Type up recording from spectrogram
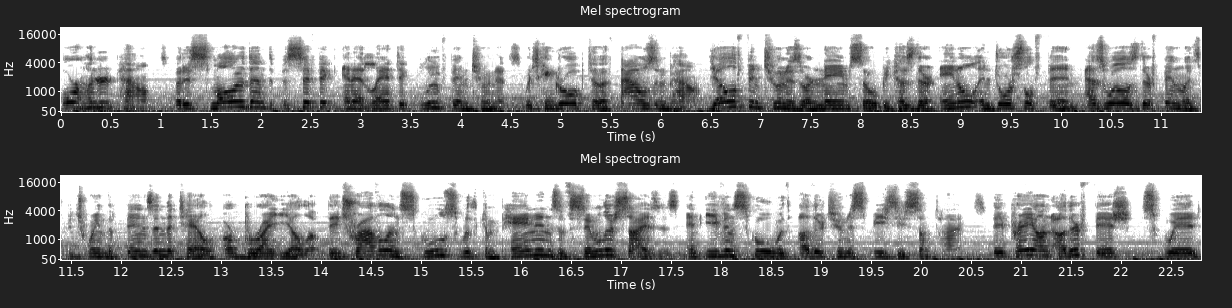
400 pounds, but is smaller than the Pacific and Atlantic bluefin tunas, which can grow up to a thousand pounds. Yellowfin tunas are named so because their anal and dorsal fin, as well as their finlets between the fins and the tail, are bright yellow. They travel in schools with companions of similar similar sizes and even school with other tuna species sometimes. They prey on other fish, squid,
